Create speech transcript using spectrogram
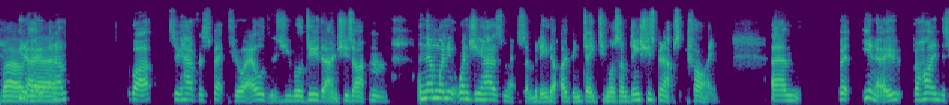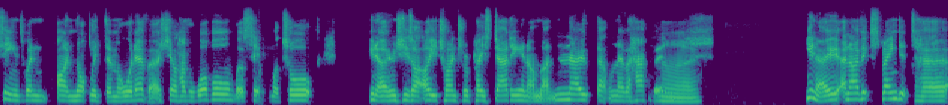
Wow. You know, yeah. and I'm but to have respect for your elders, you will do that. And she's like, mm. and then when it, when she has met somebody that I've been dating or something, she's been absolutely fine. Um, but you know, behind the scenes, when I'm not with them or whatever, she'll have a wobble and we'll sit and we'll talk. You know, and she's like, "Are you trying to replace Daddy?" And I'm like, "No, that will never happen." No. You know, and I've explained it to her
